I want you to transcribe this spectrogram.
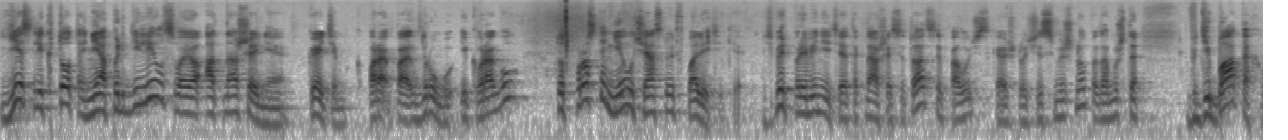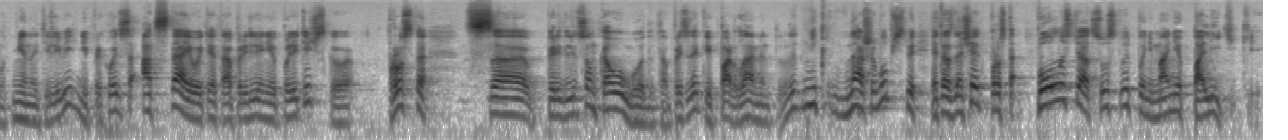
Если кто-то не определил свое отношение к этим, к другу и к врагу, тот просто не участвует в политике. Теперь провините это к нашей ситуации, получится, конечно, очень смешно, потому что в дебатах, вот мне на телевидении приходится отстаивать это определение политического просто с, перед лицом кого угодно, там, председателей парламента. В нашем обществе это означает просто полностью отсутствует понимание политики.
